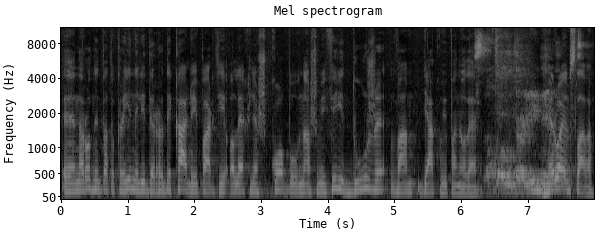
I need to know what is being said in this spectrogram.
Е, Народний депутат України, лідер радикальної партії Олег Ляшко був в нашому ефірі. Дуже вам дякую, пане. Олеже. Слава Україні! Героям слава!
